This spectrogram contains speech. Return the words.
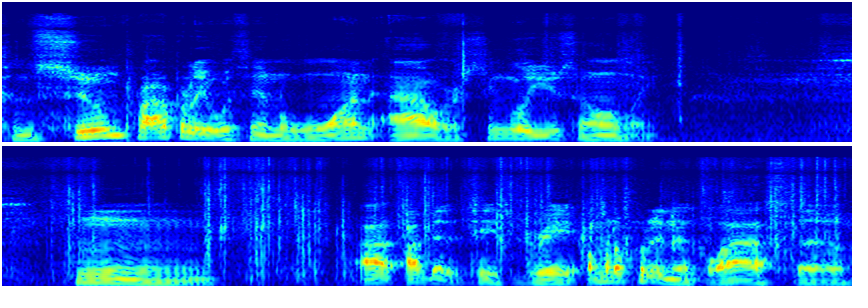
Consume properly within one hour. Single use only. Hmm. I, I bet it tastes great. I'm going to put it in a glass though.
